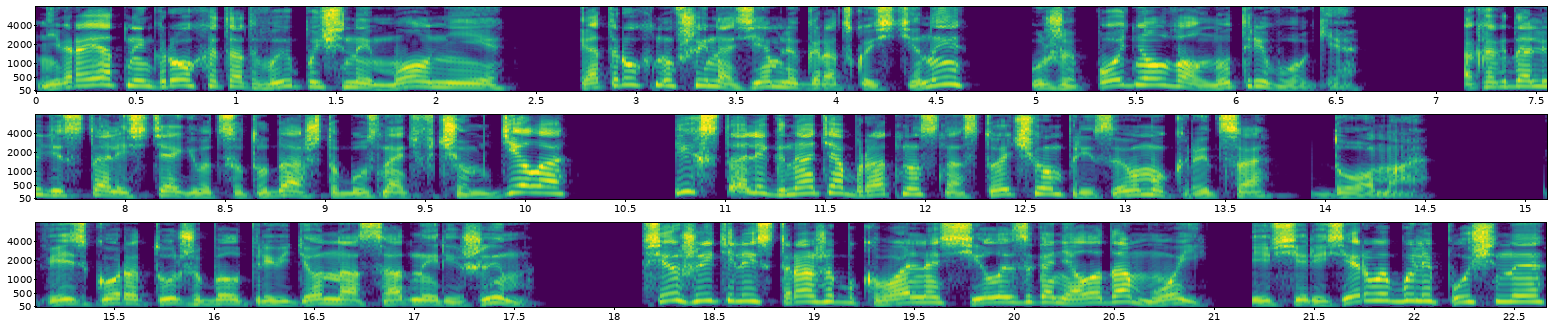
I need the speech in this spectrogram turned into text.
Невероятный грохот от выпущенной молнии и от рухнувшей на землю городской стены уже поднял волну тревоги. А когда люди стали стягиваться туда, чтобы узнать, в чем дело, их стали гнать обратно с настойчивым призывом укрыться дома. Весь город тут же был приведен на осадный режим. Всех жителей стража буквально силой загоняла домой, и все резервы были пущены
